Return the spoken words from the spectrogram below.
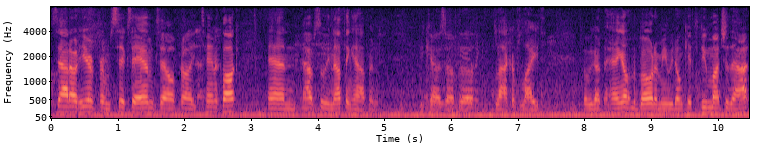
Sat out here from 6 a.m. till probably 10 o'clock and absolutely nothing happened because of the lack of light. But we got to hang out in the boat. I mean, we don't get to do much of that,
